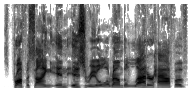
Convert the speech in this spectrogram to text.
is prophesying in Israel around the latter half of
